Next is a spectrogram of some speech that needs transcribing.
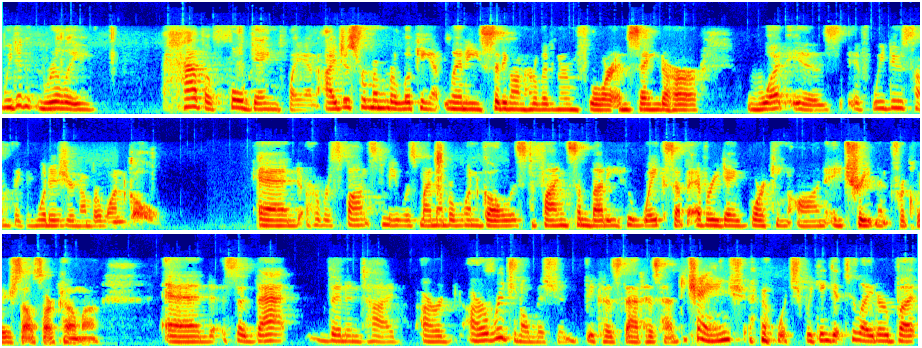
we didn't really have a full game plan. I just remember looking at Lenny sitting on her living room floor and saying to her, what is, if we do something, what is your number one goal? And her response to me was, my number one goal is to find somebody who wakes up every day working on a treatment for clear cell sarcoma. And so that then entitled our, our original mission because that has had to change, which we can get to later, but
